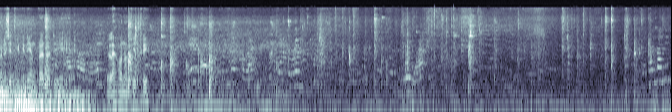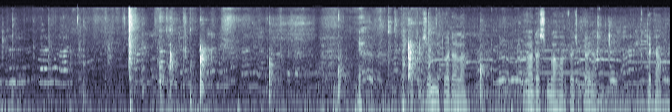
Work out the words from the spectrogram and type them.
Kondisi terkini yang berada di wilayah Wonogiri. Ya. Zoom itu adalah ada sebelah warga juga yang TKP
